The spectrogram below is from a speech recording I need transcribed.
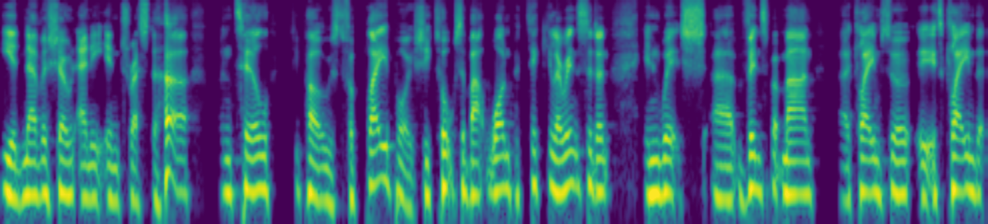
he had never shown any interest to her until she posed for Playboy. She talks about one particular incident in which uh, Vince McMahon uh, claims to it's claimed that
